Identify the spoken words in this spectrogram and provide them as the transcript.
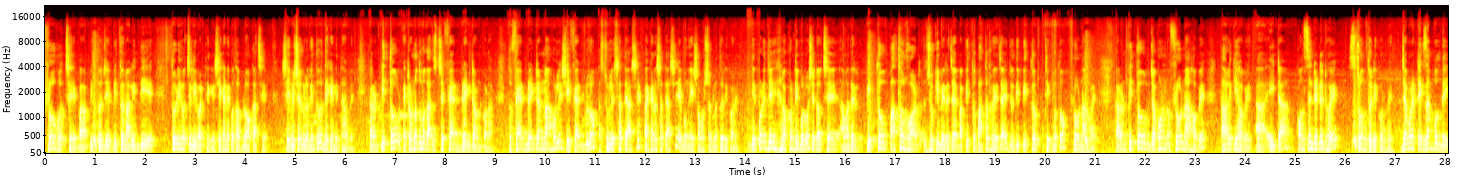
ফ্লো হচ্ছে বা পিত্ত যে পিত্ত নালির দিয়ে তৈরি হচ্ছে লিভার থেকে, সেখানে কোথাও ব্লক আছে সেই বিষয়গুলো কিন্তু দেখে নিতে হবে। কারণ পিত্ত একটা অন্যতম কাজ হচ্ছে ফ্যাট ব্রেকডাউন করা। তো ফ্যাট ব্রেকডাউন না হলে সেই ফ্যাটগুলো স্টুলের সাথে আসে, পায়খানার সাথে আসে এবং এই সমস্যাগুলো তৈরি করে। এরপরে যে লক্ষণটি বলব সেটা হচ্ছে আমাদের পিত্ত পাথর হওয়ার ঝুঁকি বেড়ে যায় বা পিত্ত পাথর হয়ে যায় যদি পিত্ত ঠিকমতো ফ্লো না হয়। কারণ পিত্ত যখন ফ্লো না হবে তাহলে কি হবে? এইটা কনসেন্ট্রেটেড হয়ে স্টোন তৈরি করবে। যেমন একটা এক্সাম্পল দেই,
